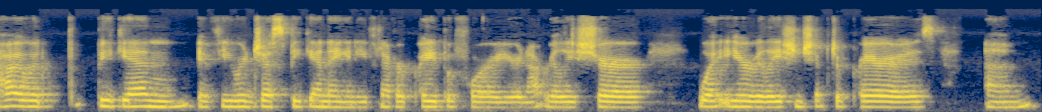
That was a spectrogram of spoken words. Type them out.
I would begin if you were just beginning and you've never prayed before, or you're not really sure what your relationship to prayer is. Um,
